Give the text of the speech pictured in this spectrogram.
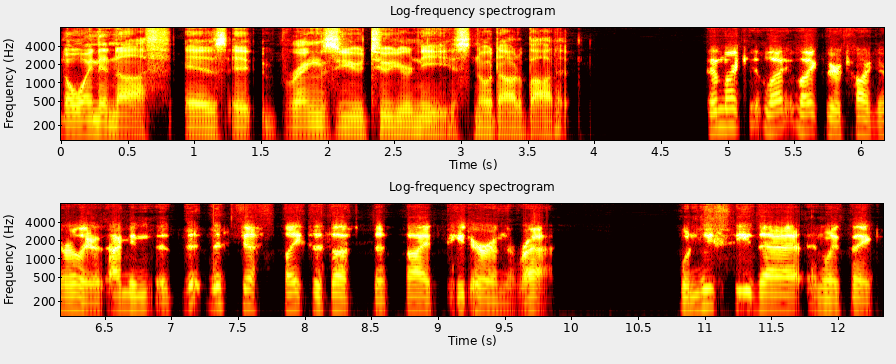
knowing enough is it brings you to your knees, no doubt about it. And like like like we were talking earlier, I mean, th- this just places us beside Peter and the rest. When we see that and we think,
